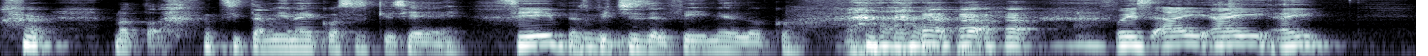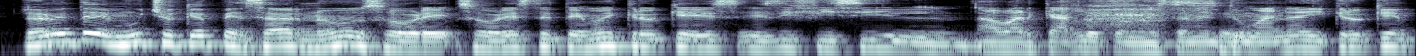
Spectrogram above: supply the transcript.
no toda. Sí, también hay cosas que sí, Sí, los pinches delfines, loco. Pues hay, hay, hay realmente mucho que pensar, ¿no? Sobre, sobre este tema y creo que es, es difícil abarcarlo con nuestra mente Sí. humana y creo que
